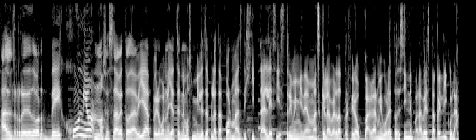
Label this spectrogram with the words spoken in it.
alrededor de junio, no se sabe todavía, pero bueno, ya tenemos miles de plataformas digitales y streaming y demás que la verdad prefiero pagar mi boleto de cine para ver esta película.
